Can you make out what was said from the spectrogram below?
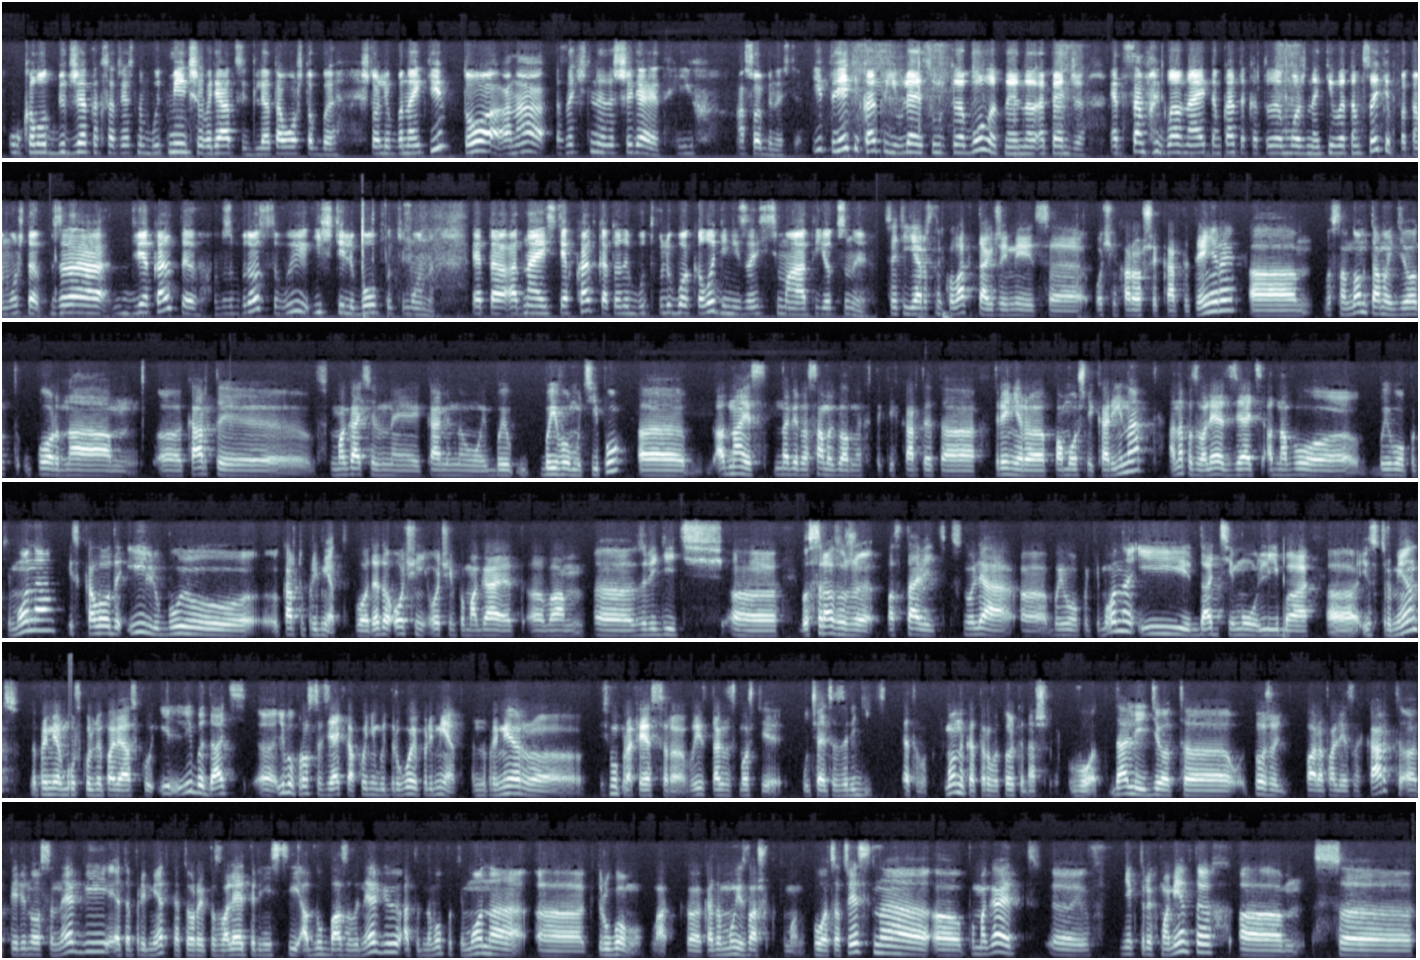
у колод бюджетных, соответственно, будет меньше вариаций для того, чтобы что-либо найти, то она значительно расширяет их особенности. И третья карта является ультрабол. Это, наверное, опять же, это самая главная айтем карта, которую можно найти в этом сете, потому что за две карты в сброс вы ищете любого покемона. Это одна из тех карт, которые будут в любой колоде, независимо от ее цены. Кстати, Яростный Кулак также имеются очень хорошие карты-тренеры. В основном там идет упор на э, карты вспомогательные каменному и боевому типу. Э, одна из, наверное, самых главных таких таких карт это тренер-помощник Карина. Она позволяет взять одного боевого покемона из колоды и любую карту предмет. Вот, это очень-очень помогает э, вам э, зарядить, э, сразу же поставить с нуля э, боевого покемона и дать ему либо э, инструмент, например, мускульную повязку, и, либо дать, э, либо просто взять какой-нибудь другой предмет. Например, э, письмо профессора. Вы также сможете, получается, зарядить этого покемона, которого только нашли нашли. Вот. Далее идет э, тоже пара полезных карт. Э, перенос энергии – это предмет, который позволяет перенести одну базовую энергию от одного покемона э, к другому, к, к одному из ваших покемонов. Вот, соответственно, э, помогает э, в некоторых моментах э, с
